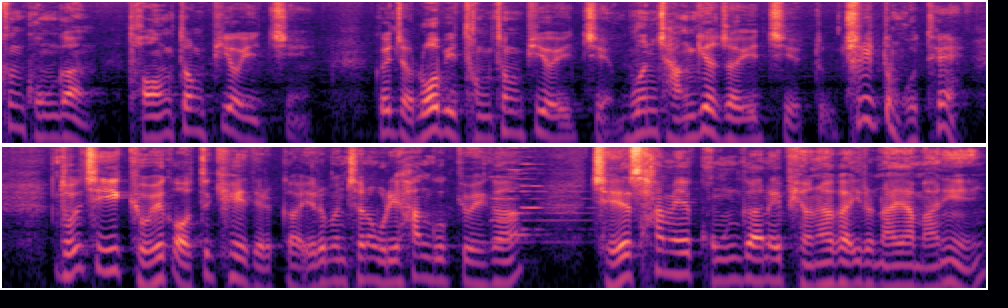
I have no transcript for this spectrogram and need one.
큰 공간 텅텅 비어 있지. 그렇죠. 로비 텅텅 비어 있지. 문 잠겨져 있지. 출입도 못 해. 도대체 이 교회가 어떻게 해야 될까? 여러분처럼 우리 한국 교회가 제3의 공간의 변화가 일어나야만이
